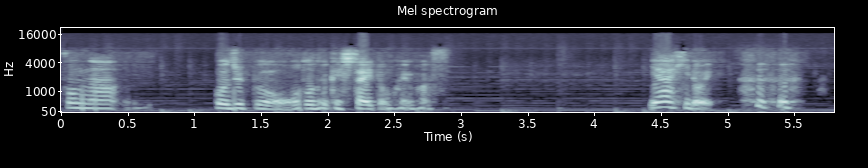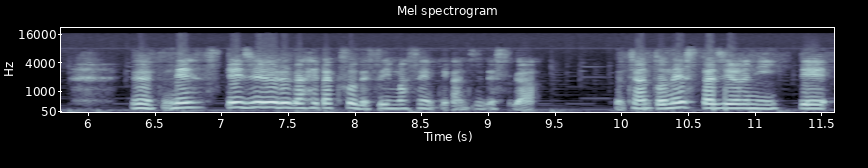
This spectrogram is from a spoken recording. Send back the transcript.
そんな50分をお届けしたいと思います。いや、ひどい。ね、スケジュールが下手くそですいませんって感じですが、ちゃんとね、スタジオに行って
